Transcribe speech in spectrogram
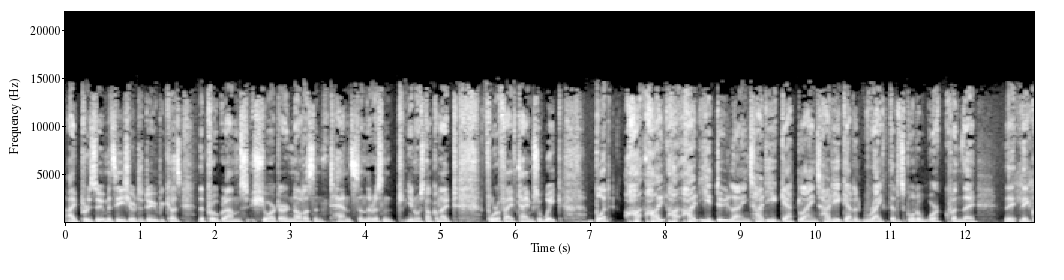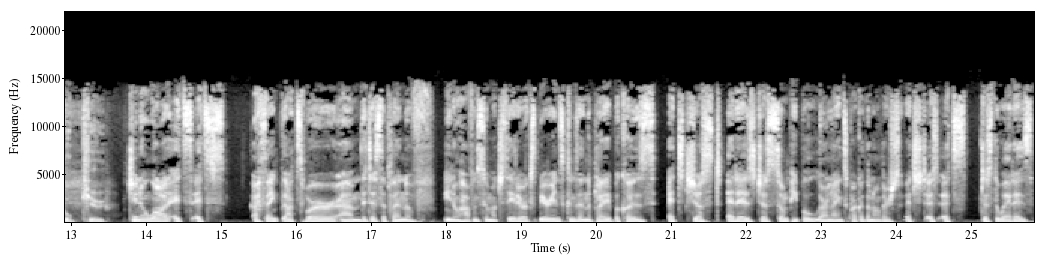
I presume it's easier to do because the programme's shorter, not as intense, and there isn't, you know, it's not going out four or five times a week. But how, how, how do you do lines? How do you get lines? How do you get it right that it's going to work when they, they, they go cue? Do you know what? It's it's. I think that's where um, the discipline of you know having so much theatre experience comes into play because it's just it is just some people learn lines quicker than others. It's it's, it's just the way it is.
